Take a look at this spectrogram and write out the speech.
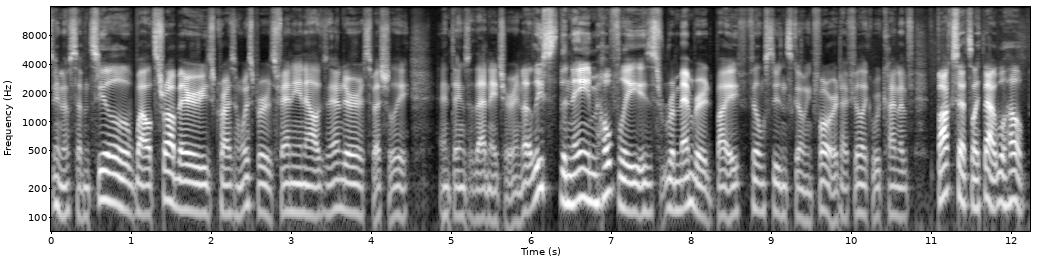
you know Seven Seal, Wild Strawberries, Cries and Whispers, Fanny and Alexander, especially, and things of that nature. And at least the name hopefully is remembered by film students going forward. I feel like we're kind of box sets like that will help.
